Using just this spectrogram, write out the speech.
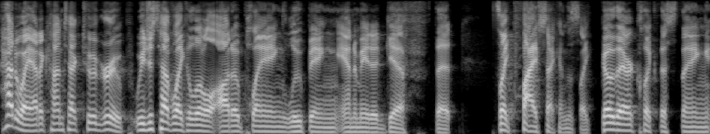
how do I add a contact to a group? We just have like a little auto playing, looping animated GIF that it's like five seconds. It's like, go there, click this thing,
